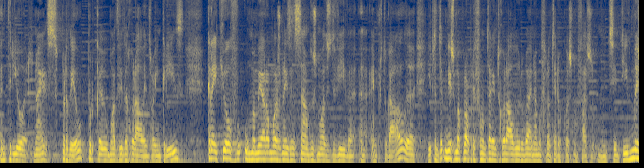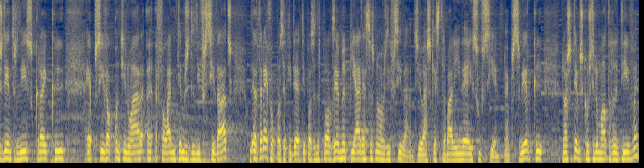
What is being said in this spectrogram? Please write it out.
anterior não é, se perdeu, porque o modo de vida rural entrou em crise. Creio que houve uma maior homogeneização dos modos de vida uh, em Portugal uh, e, portanto, mesmo a própria fronteira entre rural e urbano é uma fronteira que hoje não faz muito sentido, mas dentro disso creio que é possível continuar a, a falar em termos de diversidades. A tarefa para os arquitetos e para os antropólogos é mapear essas novas diversidades. Eu acho que esse trabalho ainda é insuficiente. É? Perceber que nós temos que construir uma alternativa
